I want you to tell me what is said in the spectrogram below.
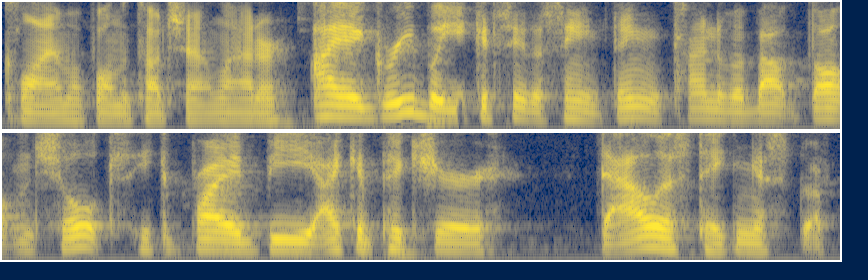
climb up on the touchdown ladder. I agree, but you could say the same thing kind of about Dalton Schultz. He could probably be, I could picture Dallas taking a step.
